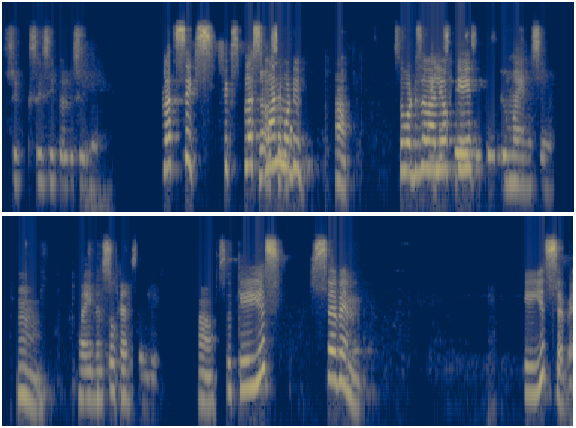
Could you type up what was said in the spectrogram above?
6 is equal to 0. Plus 6. 6 plus No, 1, seven. what is? Ah. So what is the value of k? equal to minus 7. Hmm. Minus Okay. cancel. So k is 7. k is 7.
